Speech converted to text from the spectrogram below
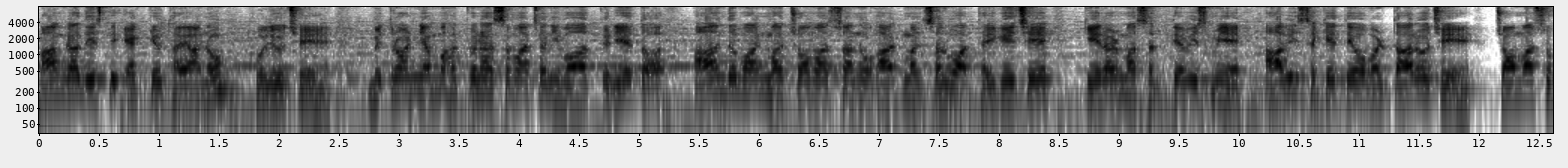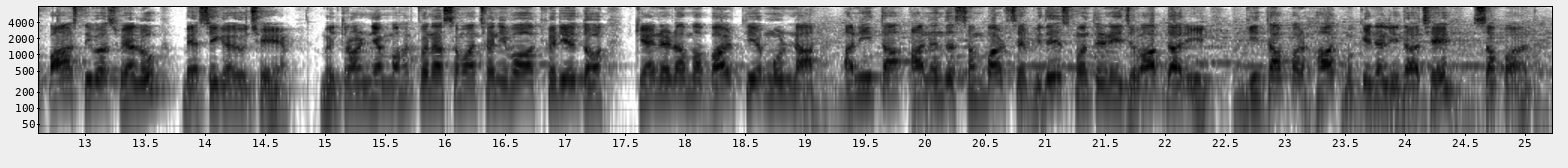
બાંગ્લાદેશથી એક્ટિવ થયાનું ખોલ્યું છે. મિત્રો, અન્ય મહત્વના સમાચારની વાત કરીએ તો આંદમાનમાં ચોમાસાનું આગમન શરૂઆત થઈ ગઈ છે. કેરળમાં સત્યાવીસમીએ આવી શકે તેવો વર્તારો છે. ચોમાસું પાંચ દિવસ વહેલું બેસી ગયું છે. મિત્રો, અન્ય મહત્વના સમાચારની વાત કરીએ તો કેનેડામાં ભારતીય મૂળના અનિતા આનંદ સંભાળશે વિદેશ મંત્રીની જવાબદારી. ગીતા પર હાથ મૂકીને લીધા છે શપથ.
